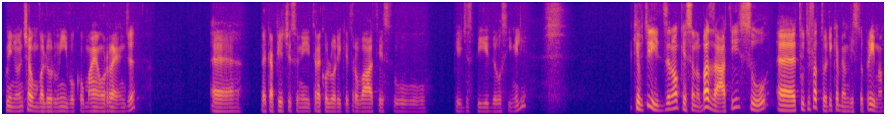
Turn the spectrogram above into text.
quindi non c'è un valore univoco, ma è un range. Eh, per capirci sono i tre colori che trovate su PageSpeed o simili, che utilizzano, che sono basati su eh, tutti i fattori che abbiamo visto prima.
